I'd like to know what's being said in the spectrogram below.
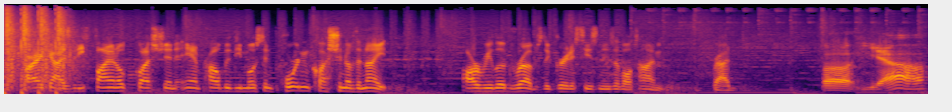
All right, guys, the final question and probably the most important question of the night: Are Reload rubs the greatest seasonings of all time? Brad, Uh, yeah,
